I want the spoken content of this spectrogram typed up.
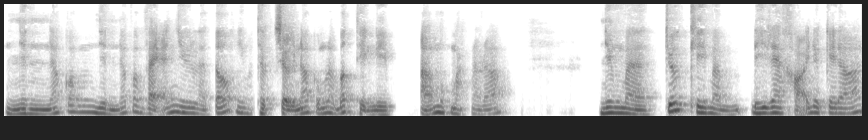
nhìn nó có, nhìn nó có vẻ như là tốt, nhưng mà thực sự nó cũng là bất thiện nghiệp ở một mặt nào đó. Nhưng mà trước khi mà đi ra khỏi được cái đó,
